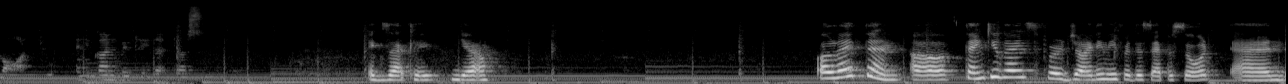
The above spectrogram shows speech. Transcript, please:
lot. And you can't betray that trust. Exactly. Yeah. All right, then. Uh, thank you guys for joining me for this episode. And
